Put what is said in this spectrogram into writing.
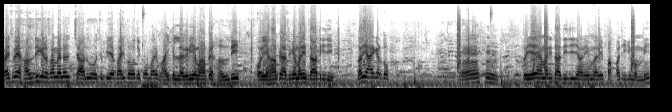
भाई हल्दी की रसम मैंने चालू हो चुकी है भाई। बहुत देखो हमारे भाई के लग रही है वहाँ पे हल्दी और यहाँ पे आ चुकी है हमारी दादी जी। दादी आए कर दो। तो ये है हमारी दादी जी यानी हमारे पापा जी की मम्मी।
